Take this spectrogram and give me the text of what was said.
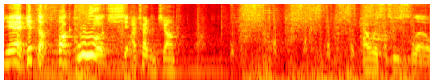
Yeah, get the fuck... Ooh, shit, I tried to jump. That was too slow.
